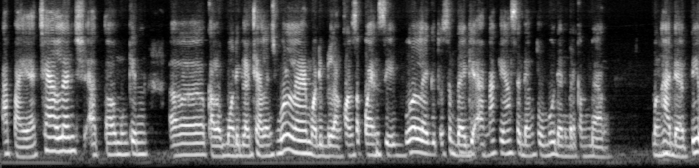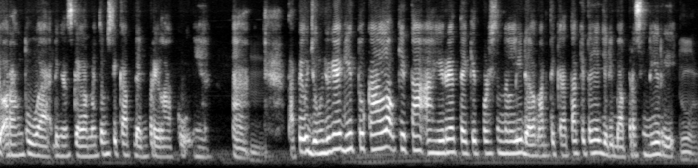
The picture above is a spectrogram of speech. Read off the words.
apa ya challenge atau mungkin eh, kalau mau dibilang challenge boleh mau dibilang konsekuensi boleh gitu sebagai anak yang sedang tumbuh dan berkembang menghadapi orang tua dengan segala macam sikap dan perilakunya Hmm. tapi ujung-ujungnya gitu, kalau kita akhirnya take it personally dalam arti kata kitanya jadi baper sendiri. Betul.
